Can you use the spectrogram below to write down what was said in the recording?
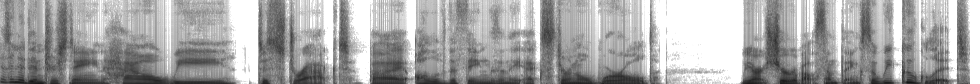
Isn't it interesting how we distract by all of the things in the external world? We aren't sure about something, so we Google it.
